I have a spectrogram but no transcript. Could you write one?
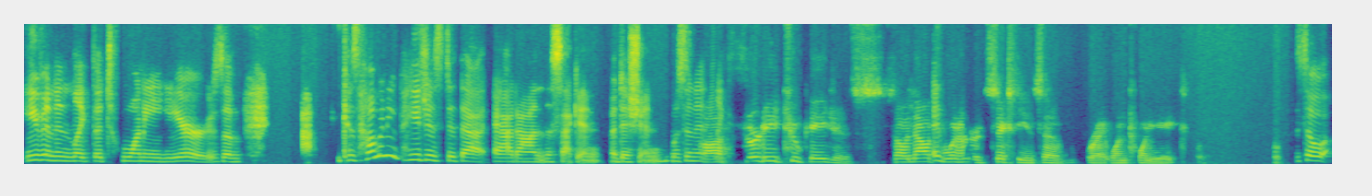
even in like the 20 years of because how many pages did that add on the second edition? Wasn't it uh, like 32 pages? So now it's it, 160 instead of right 128. So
